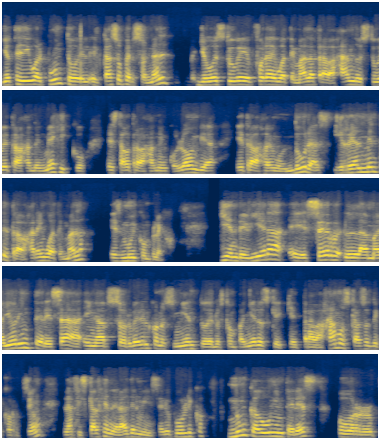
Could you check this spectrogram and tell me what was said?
Yo te digo al punto, el, el caso personal, yo estuve fuera de Guatemala trabajando, estuve trabajando en México, he estado trabajando en Colombia, he trabajado en Honduras y realmente trabajar en Guatemala es muy complejo quien debiera eh, ser la mayor interesada en absorber el conocimiento de los compañeros que, trabajamos casos de corrupción, la fiscal general del Ministerio Público, nunca hubo interés por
